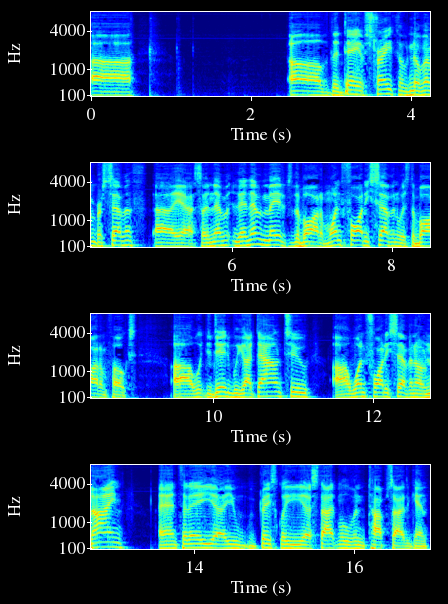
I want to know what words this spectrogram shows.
uh, of the day of strength of November 7th. Uh, yeah, so never, they never made it to the bottom. 147 was the bottom, folks. Uh, what you did, we got down to uh, 147.09. And today uh, you basically start moving topside again.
